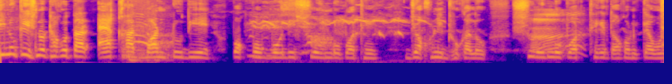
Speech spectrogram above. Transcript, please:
দীনকৃষ্ণ ঠাকুর তার এক হাত বান্টু দিয়ে পকপক বৌদির সুরঙ্গ পথে যখনই ঢোকালো, সুরঙ্গ পথ থেকে তখন কেমন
